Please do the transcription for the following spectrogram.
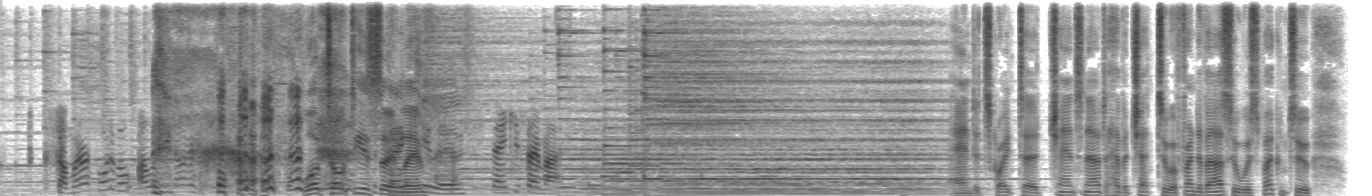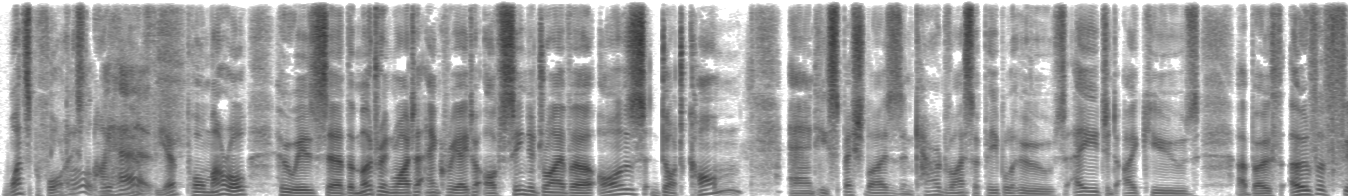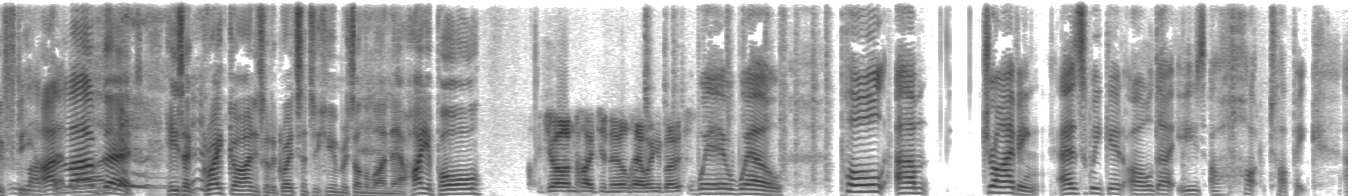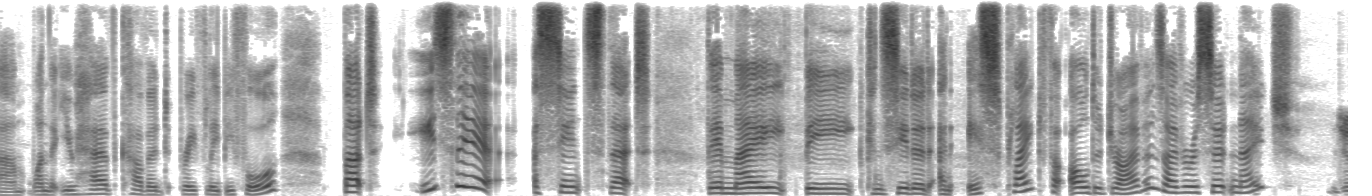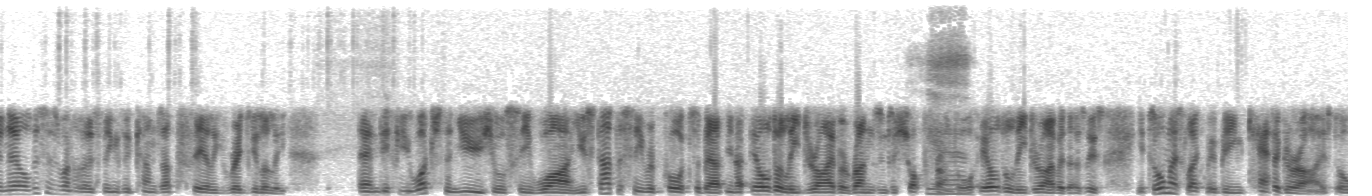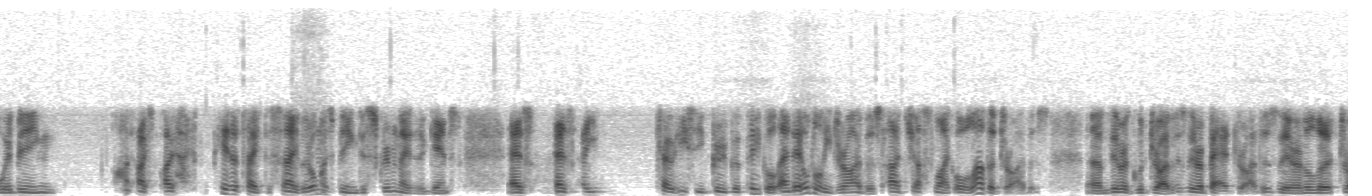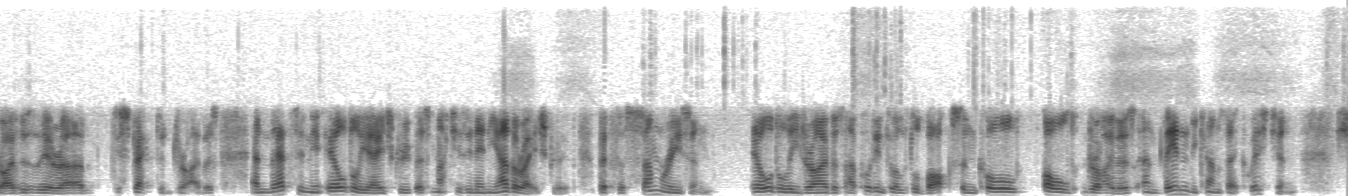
somewhere affordable. I'll let you know. We'll talk to you soon, Thank Liv. you, Liv. Thank you so much. And it's great uh, chance now to have a chat to a friend of ours who we've spoken to once before. At least Oh, I we have. Yeah, Paul Murrell, who is uh, the motoring writer and creator of SeniorDriverOz.com. And he specialises in car advice for people whose age and IQs are both over 50. Love I that love line. that. He's a great guy and he's got a great sense of humour. He's on the line now. Hiya, Paul. Hi, John, hi Janelle, how are you both? We're well. Paul, um, driving as we get older is a hot topic, um, one that you have covered briefly before. But is there a sense that there may be considered an S plate for older drivers over a certain age? Janelle, this is one of those things that comes up fairly regularly. And if you watch the news, you'll see why. You start to see reports about, you know, elderly driver runs into shop front Yeah. or elderly driver does this. It's almost like we're being categorized or we're being, I, I, I hesitate to say, but almost being discriminated against as, as a cohesive group of people. And elderly drivers are just like all other drivers. Um, there are good drivers, there are bad drivers, there are alert drivers, there are distracted drivers, and that's in the elderly age group as much as in any other age group. But for some reason, elderly drivers are put into a little box and called old drivers, and then becomes that question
